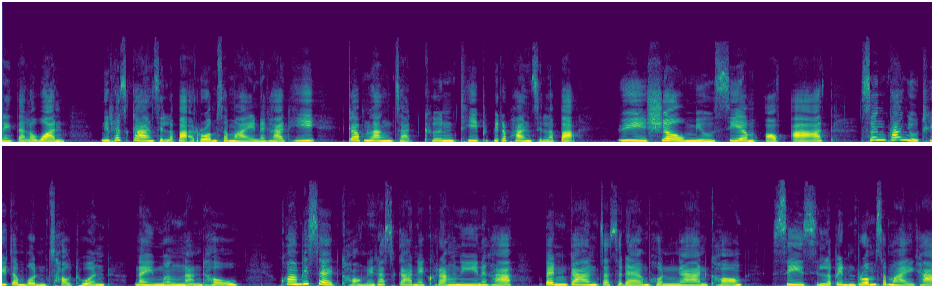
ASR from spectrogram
ในแต่ละวัน นิทรรศการศิลปะร่วมสมัยนะคะ ที่กำลังจัดขึ้นที่พิพิธภัณฑ์ศิลปะวี่เชิล Museum of Art ซึ่งตั้งอยู่ที่ตำบลเฉ่าถุนในเมืองหนานโถวความพิเศษของนิทรรศการในครั้งนี้นะคะ เป็นการจัดแสดงผลงานของ 4 ศิลปินร่วมสมัยค่ะ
